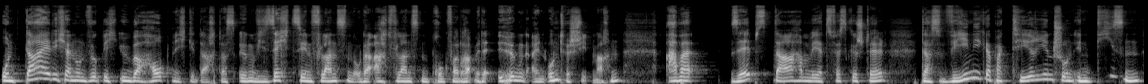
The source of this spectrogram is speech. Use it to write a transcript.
Und da hätte ich ja nun wirklich überhaupt nicht gedacht, dass irgendwie 16 Pflanzen oder 8 Pflanzen pro Quadratmeter irgendeinen Unterschied machen. Aber selbst da haben wir jetzt festgestellt, dass weniger Bakterien schon in diesen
